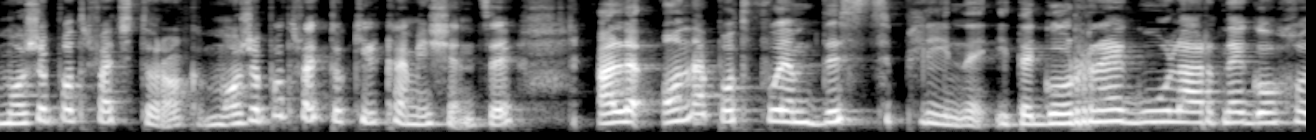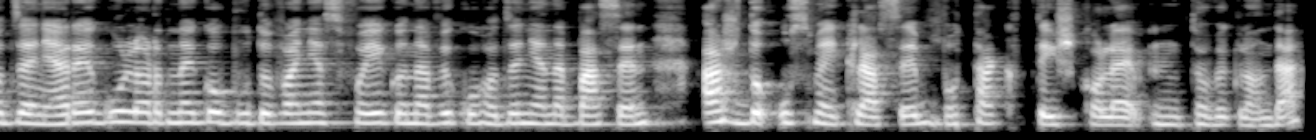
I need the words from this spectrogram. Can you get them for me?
może potrwać to rok, może potrwać to kilka miesięcy, ale ona pod wpływem dyscypliny i tego regularnego chodzenia, regularnego budowania swojego nawyku chodzenia na basen aż do ósmej klasy, bo tak w tej szkole mm, to wygląda,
